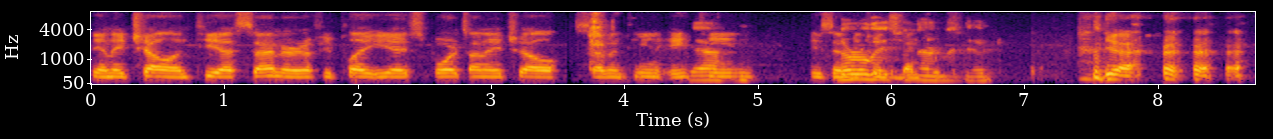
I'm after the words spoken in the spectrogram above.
the NHL and TSN, or if you play EA Sports on NHL 17, 18. Yeah. He's in no between Yeah.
